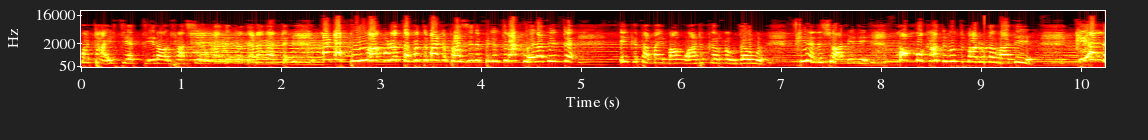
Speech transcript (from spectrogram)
මට අයිතියක් තියෙනවා ප්‍රශ්නේ මොකද්ද කියලා දැනගන්න. මට පුළුවන් වුණොත් ඔබතුමාට ප්‍රශ්නේ පිළිතුරක් හොයලා දෙන්න. ඒක තමයි මම වාට කරන උදව්ව. කියන්න ස්වාමීනි මම මොකද්ද ඔබතුමාට උන වදේ කියන්න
